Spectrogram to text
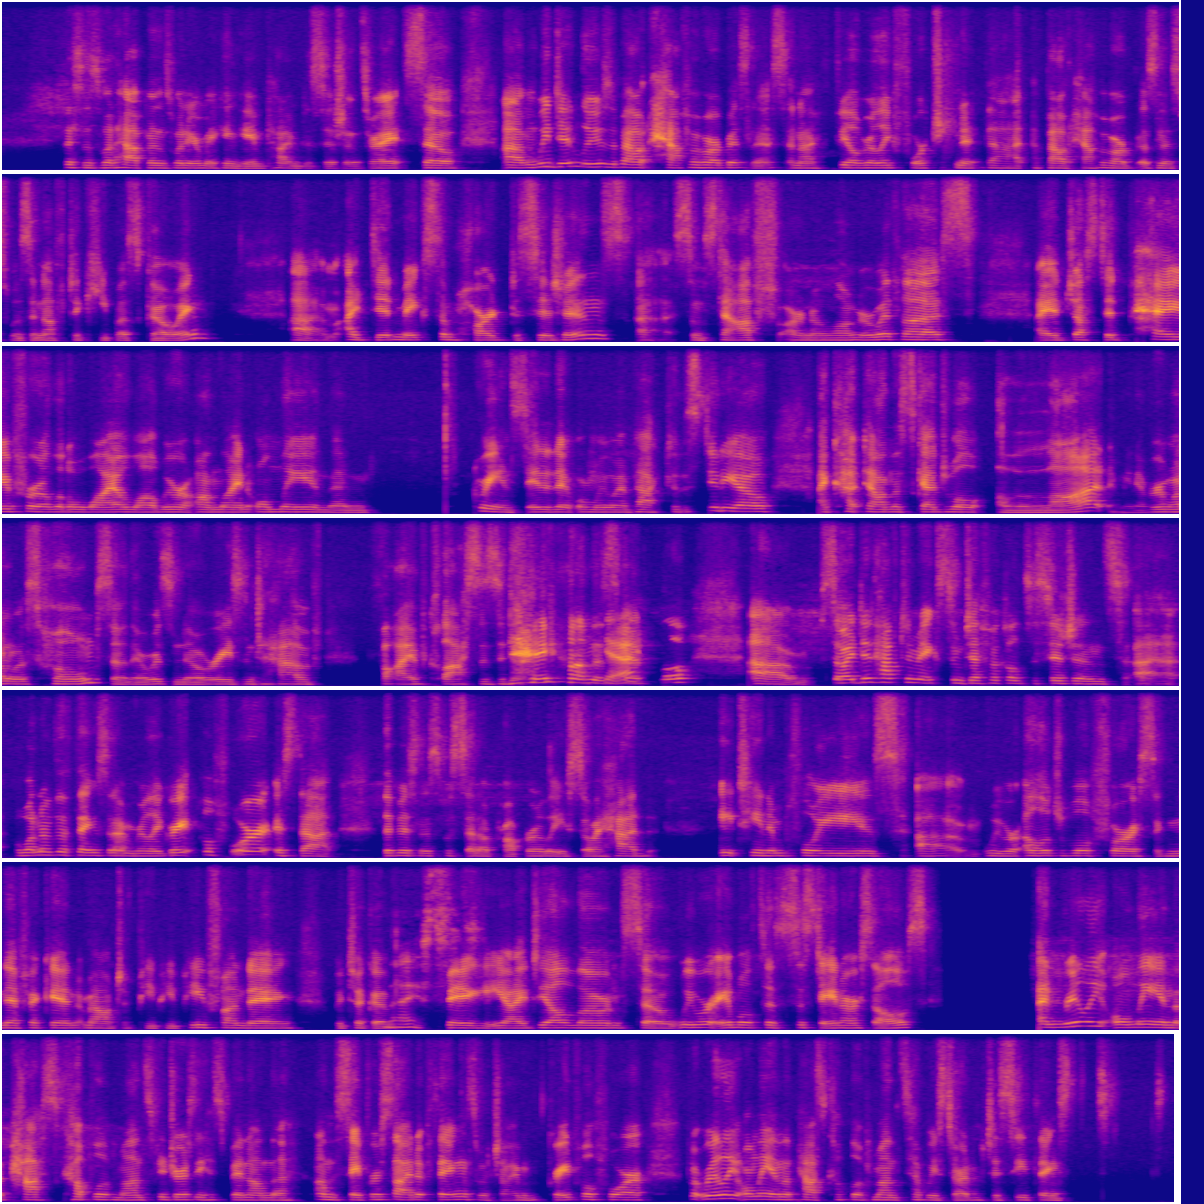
this is what happens when you're making game time decisions, right? So um, we did lose about half of our business, and I feel really fortunate that about half of our business was enough to keep us going. Um, I did make some hard decisions. Uh, some staff are no longer with us. I adjusted pay for a little while while we were online only, and then reinstated it when we went back to the studio. I cut down the schedule a lot. I mean, everyone was home, so there was no reason to have five classes a day on the yeah. schedule. Um, so I did have to make some difficult decisions. Uh, one of the things that I'm really grateful for is that the business was set up properly. So I had 18 employees. Um, we were eligible for a significant amount of PPP funding. We took a nice. big EIDL loan. So we were able to sustain ourselves. And really only in the past couple of months, New Jersey has been on the on the safer side of things, which I'm grateful for. But really only in the past couple of months have we started to see things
